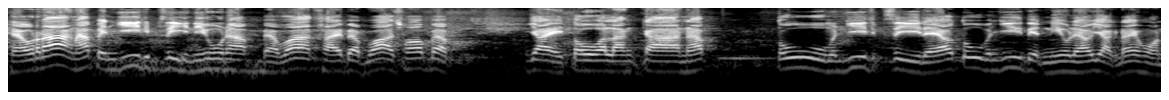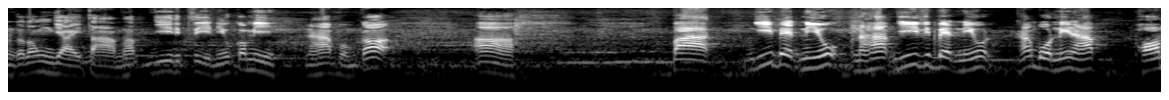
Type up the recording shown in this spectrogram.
แถวล่างนะเป็น 24 นิ้วนะครับแบบว่าใครแบบว่าชอบแบบใหญ่โตอลังการนะครับ ตู้มัน 24 แล้วตู้มัน 21 นิ้วแล้วอยากได้ฮอนก็ต้องใหญ่ตามครับ 24 นิ้วก็มีนะครับผมก็อ่าปาก 21 นิ้วนะครับ 21 นิ้วข้างบนนี้นะครับ พร้อม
